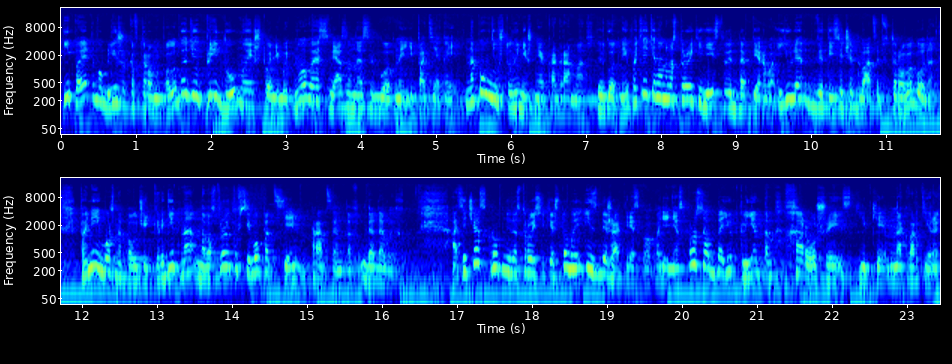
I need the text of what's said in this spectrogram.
и поэтому ближе ко второму полугодию придумает что-нибудь новое, связанное с льготной ипотекой. Напомним, что нынешняя программа льготной ипотеки на новостройки действует действует до 1 июля 2022 года. По ней можно получить кредит на новостройку всего под 7% годовых. А сейчас крупные застройщики, чтобы избежать резкого падения спроса, дают клиентам хорошие скидки на квартиры.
